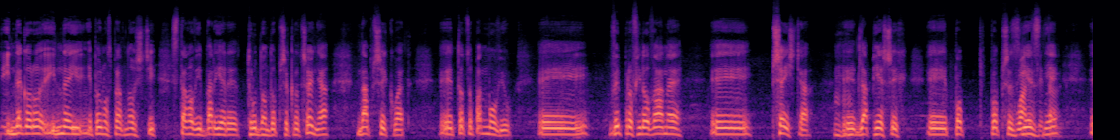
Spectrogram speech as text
innego, innej niepełnosprawności stanowi barierę trudną do przekroczenia. Na przykład y, to, co Pan mówił, y, wyprofilowane y, przejścia y, dla pieszych po, poprzez Gładkie, jezdnie tak.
